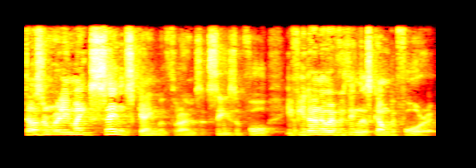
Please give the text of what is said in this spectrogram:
Doesn't really make sense, Game of Thrones at season four, if you don't know everything that's come before it.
